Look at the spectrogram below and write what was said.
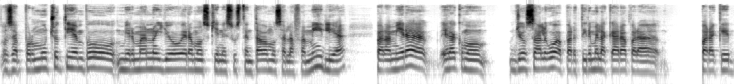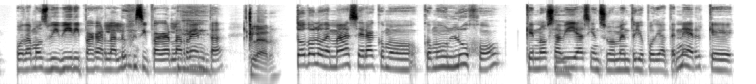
o sea, por mucho tiempo mi hermano y yo éramos quienes sustentábamos a la familia. Para mí era, era como yo salgo a partirme la cara para, para que podamos vivir y pagar la luz y pagar la renta. Claro. Todo lo demás era como, como un lujo que no sabía si en su momento yo podía tener, que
